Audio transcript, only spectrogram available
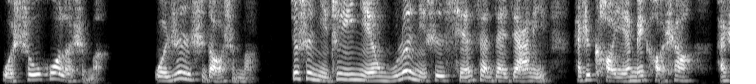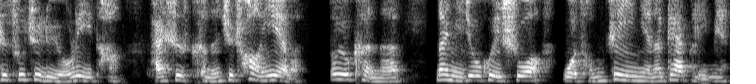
我收获了什么，我认识到什么。就是你这一年，无论你是闲散在家里，还是考研没考上，还是出去旅游了一趟，还是可能去创业了，都有可能。那你就会说，我从这一年的 gap 里面，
